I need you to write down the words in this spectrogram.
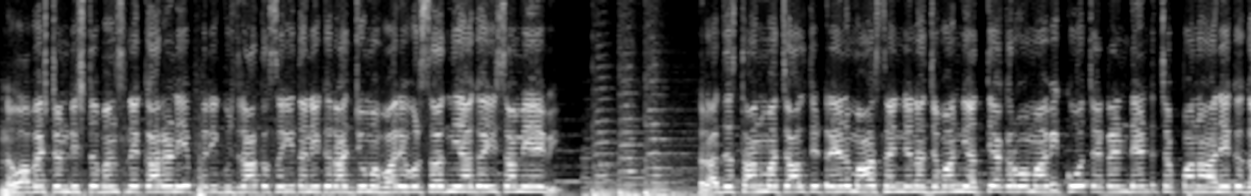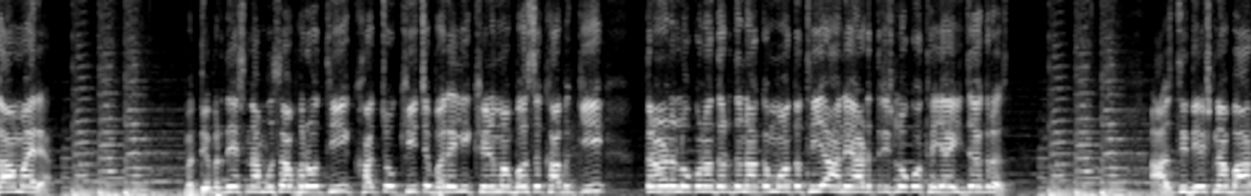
નવા વેસ્ટર્ન ડિસ્ટર્બન્સને કારણે ફરી ગુજરાત સહિત અનેક રાજ્યોમાં ભારે વરસાદની આગાહી સામે આવી. રાજસ્થાનમાં ચાલતી ટ્રેનમાં સૈન્યના જવાનની હત્યા કરવામાં આવી. કોચ એટેન્ડન્ટ છપ્પાના અનેક ઘા માર્યા. મધ્યપ્રદેશના મુસાફરોથી ખાચો ખીચ ભરેલી ખીણમાં બસ ખાબકી, ત્રણ લોકોના દર્દનાક મોત થયા અને આડત્રીસ લોકો થયા ઈજાગ્રસ્ત. આજથી દેશના બાર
